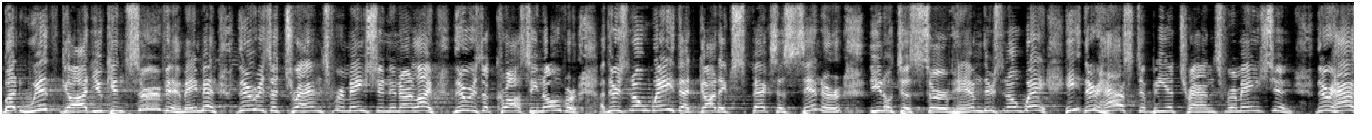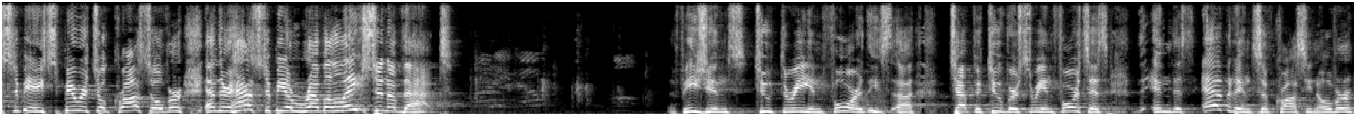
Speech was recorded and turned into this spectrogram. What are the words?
But with God, you can serve Him. Amen. There is a transformation in our life. There is a crossing over. There's no way that God expects a sinner, you know, to serve Him. There's no way. He, there has to be a transformation. There has to be a spiritual crossover and there has to be a revelation of that. Ephesians 2, 3, and 4, these, uh, chapter 2, verse 3 and 4 says, in this evidence of crossing over,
